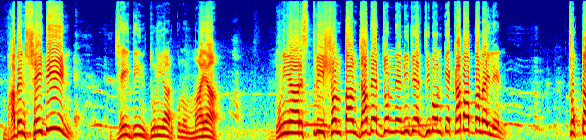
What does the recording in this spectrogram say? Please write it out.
ভাবেন সেই দিন, যেই দিন দুনিয়ার কোনো মায়া, দুনিয়ার স্ত্রী সন্তান যাদের জন্য নিজের জীবনকে কাবাব বানাইলেন, চোখটা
